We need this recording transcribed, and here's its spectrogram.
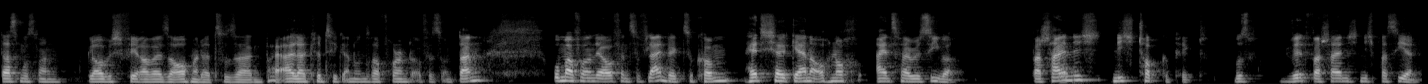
Das muss man, glaube ich, fairerweise auch mal dazu sagen, bei aller Kritik an unserer Front Office. Und dann, um mal von der Offensive Line wegzukommen, hätte ich halt gerne auch noch ein, zwei Receiver. Wahrscheinlich ja. nicht top gepickt. Muss, wird wahrscheinlich nicht passieren.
